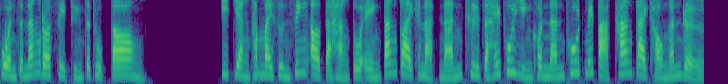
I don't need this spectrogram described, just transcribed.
ควรจะนั่งรถสิถึงจะถูกต้องอีกอย่างทำไมซุนซิ่งเอาแต่ห่างตัวเองตั้งไกลขนาดนั้น คือจะให้ผู้หญิงคนนั้นพูดไม่ปากข้างกายเขางั้นเหรอ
